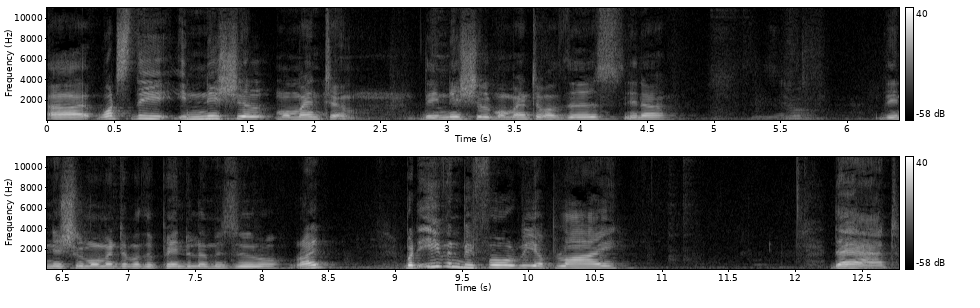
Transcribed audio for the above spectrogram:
Uh, what's the initial momentum? The initial momentum of this, you know, the initial momentum of the pendulum is zero, right? But even before we apply that,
